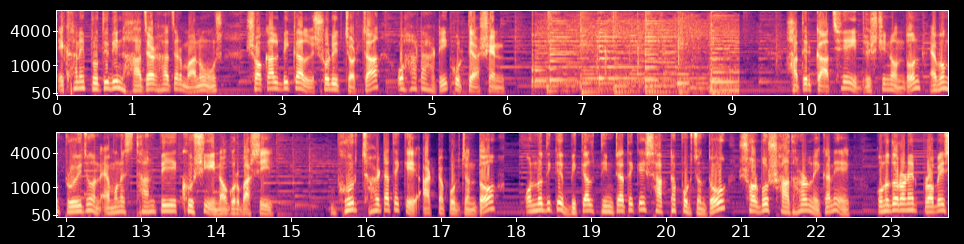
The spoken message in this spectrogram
এখানে প্রতিদিন হাজার হাজার মানুষ সকাল বিকাল শরীরচর্চা ও হাঁটাহাঁটি করতে আসেন। হাতের কাছেই দৃষ্টিনন্দন এবং প্রয়োজন এমন স্থান পেয়ে খুশি নগরবাসী। ভোর ছয়টা থেকে আটটা পর্যন্ত, অন্যদিকে বিকাল তিনটা থেকে সাতটা পর্যন্ত সর্বসাধারণ এখানে কোনো ধরনের প্রবেশ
